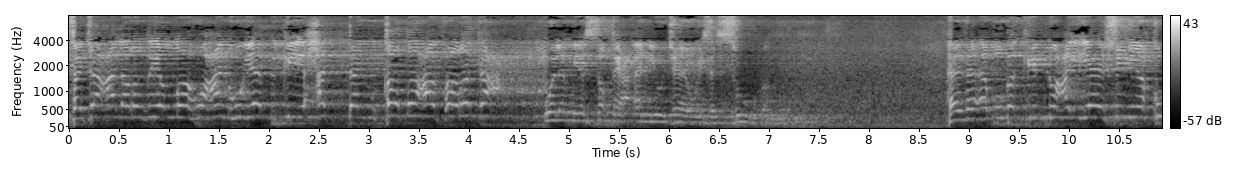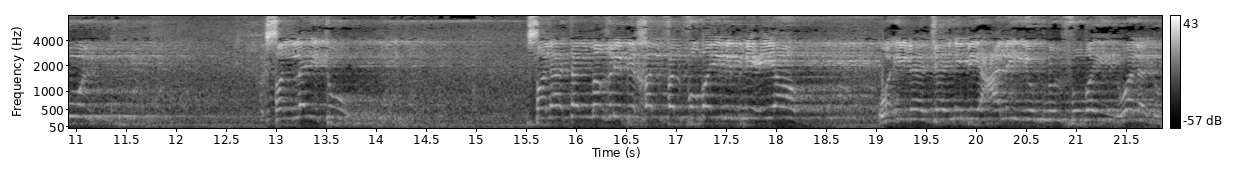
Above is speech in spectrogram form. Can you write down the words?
فجعل رضي الله عنه يبكي حتى انقطع فركع ولم يستطع أن يجاوز السورة هذا أبو بكر بن عياش يقول صليت صلاة المغرب خلف الفضيل بن عياض وإلى جانبي علي بن الفضيل ولده.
